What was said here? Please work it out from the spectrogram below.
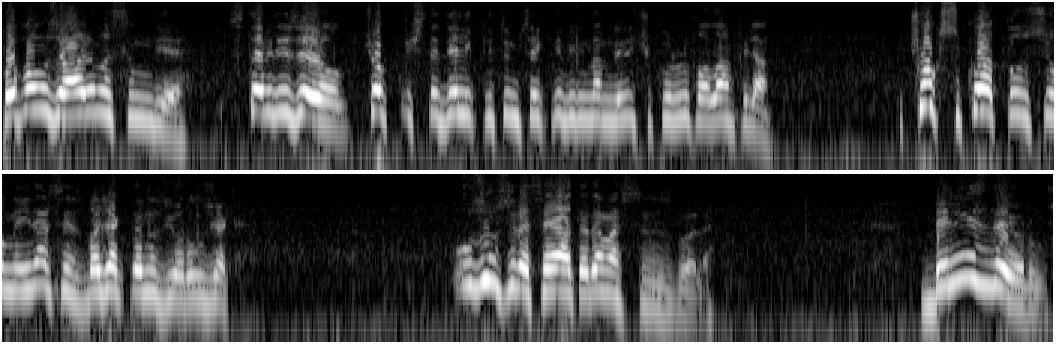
popomuz ağrımasın diye stabilize yol, çok işte delikli, tümsekli bilmem neli, çukurlu falan filan. Çok squat pozisyonuna inerseniz bacaklarınız yorulacak. Uzun süre seyahat edemezsiniz böyle. Beliniz de yorulur.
